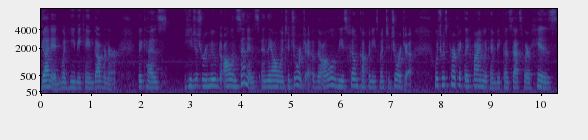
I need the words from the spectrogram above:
gutted when he became governor because he just removed all incentives and they all went to Georgia. The, all of these film companies went to Georgia, which was perfectly fine with him because that's where his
